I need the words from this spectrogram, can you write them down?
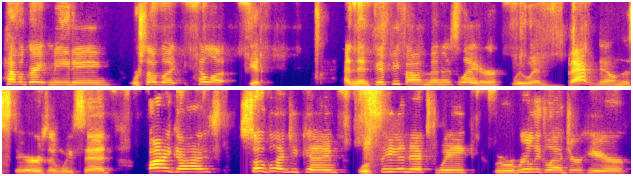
Have a great meeting. We're so glad. Hello. You know. And then 55 minutes later, we went back down the stairs and we said, Bye, guys. So glad you came. We'll see you next week. We were really glad you're here.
